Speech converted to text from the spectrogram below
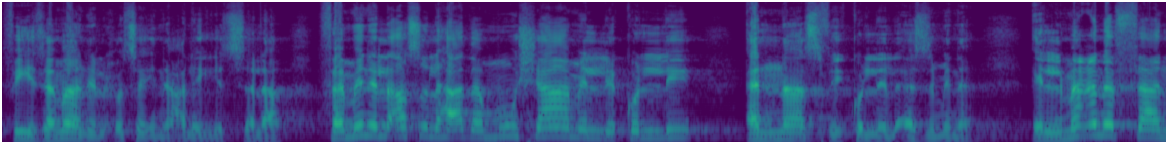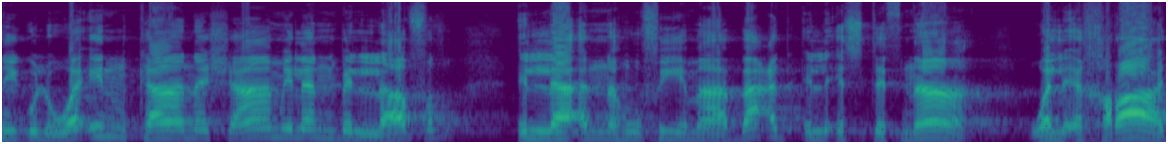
في زمان الحسين عليه السلام. فمن الأصل هذا مو شامل لكل الناس في كل الأزمنة. المعنى الثاني يقول وإن كان شاملا باللفظ إلا أنه فيما بعد الاستثناء والإخراج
